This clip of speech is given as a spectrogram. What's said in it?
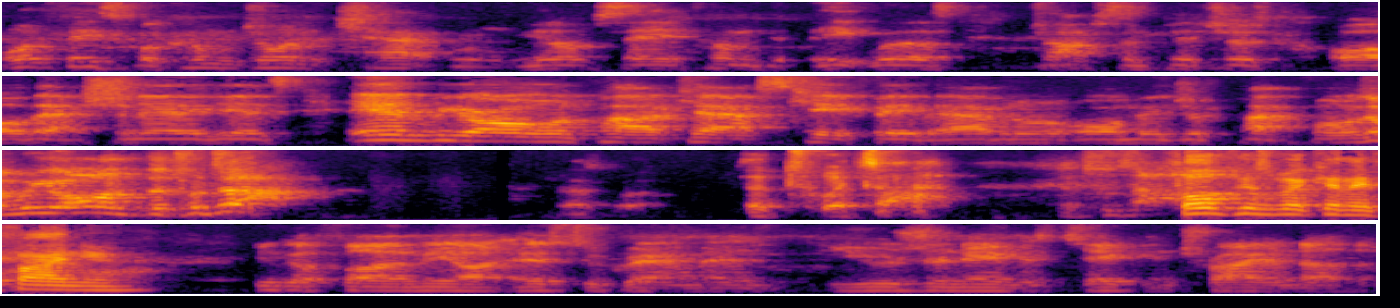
On Facebook, come join the chat room. You know what I'm saying? Come debate with us, drop some pictures, all that shenanigans. And we are on podcast, Kayfabe Avenue on all major platforms. And we are on the Twitter. That's what. The Twitter. Focus, where can they find you? You can find me on Instagram and username is take and try another.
